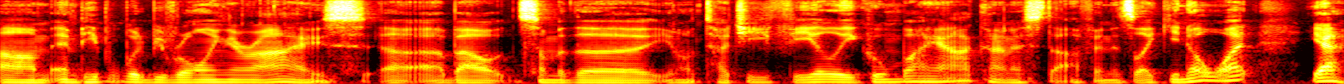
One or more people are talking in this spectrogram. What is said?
um, and people would be rolling their eyes uh, about some of the you know touchy feely kumbaya kind of stuff. And it's like you know what? Yeah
